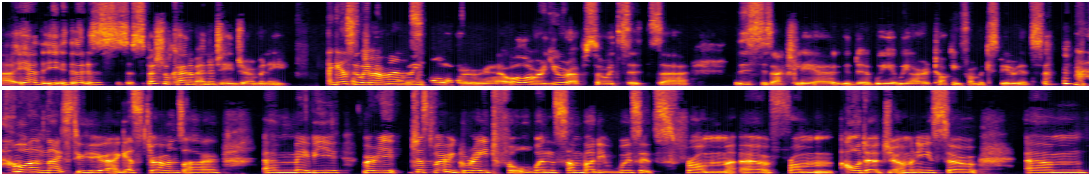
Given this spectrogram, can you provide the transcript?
uh, yeah there's a special kind of energy in germany i guess germans all over uh, all over europe so it's it's uh, this is actually a, we we are talking from experience. well, nice to hear. I guess Germans are um, maybe very just very grateful when somebody visits from uh, from outer Germany. So. Um,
